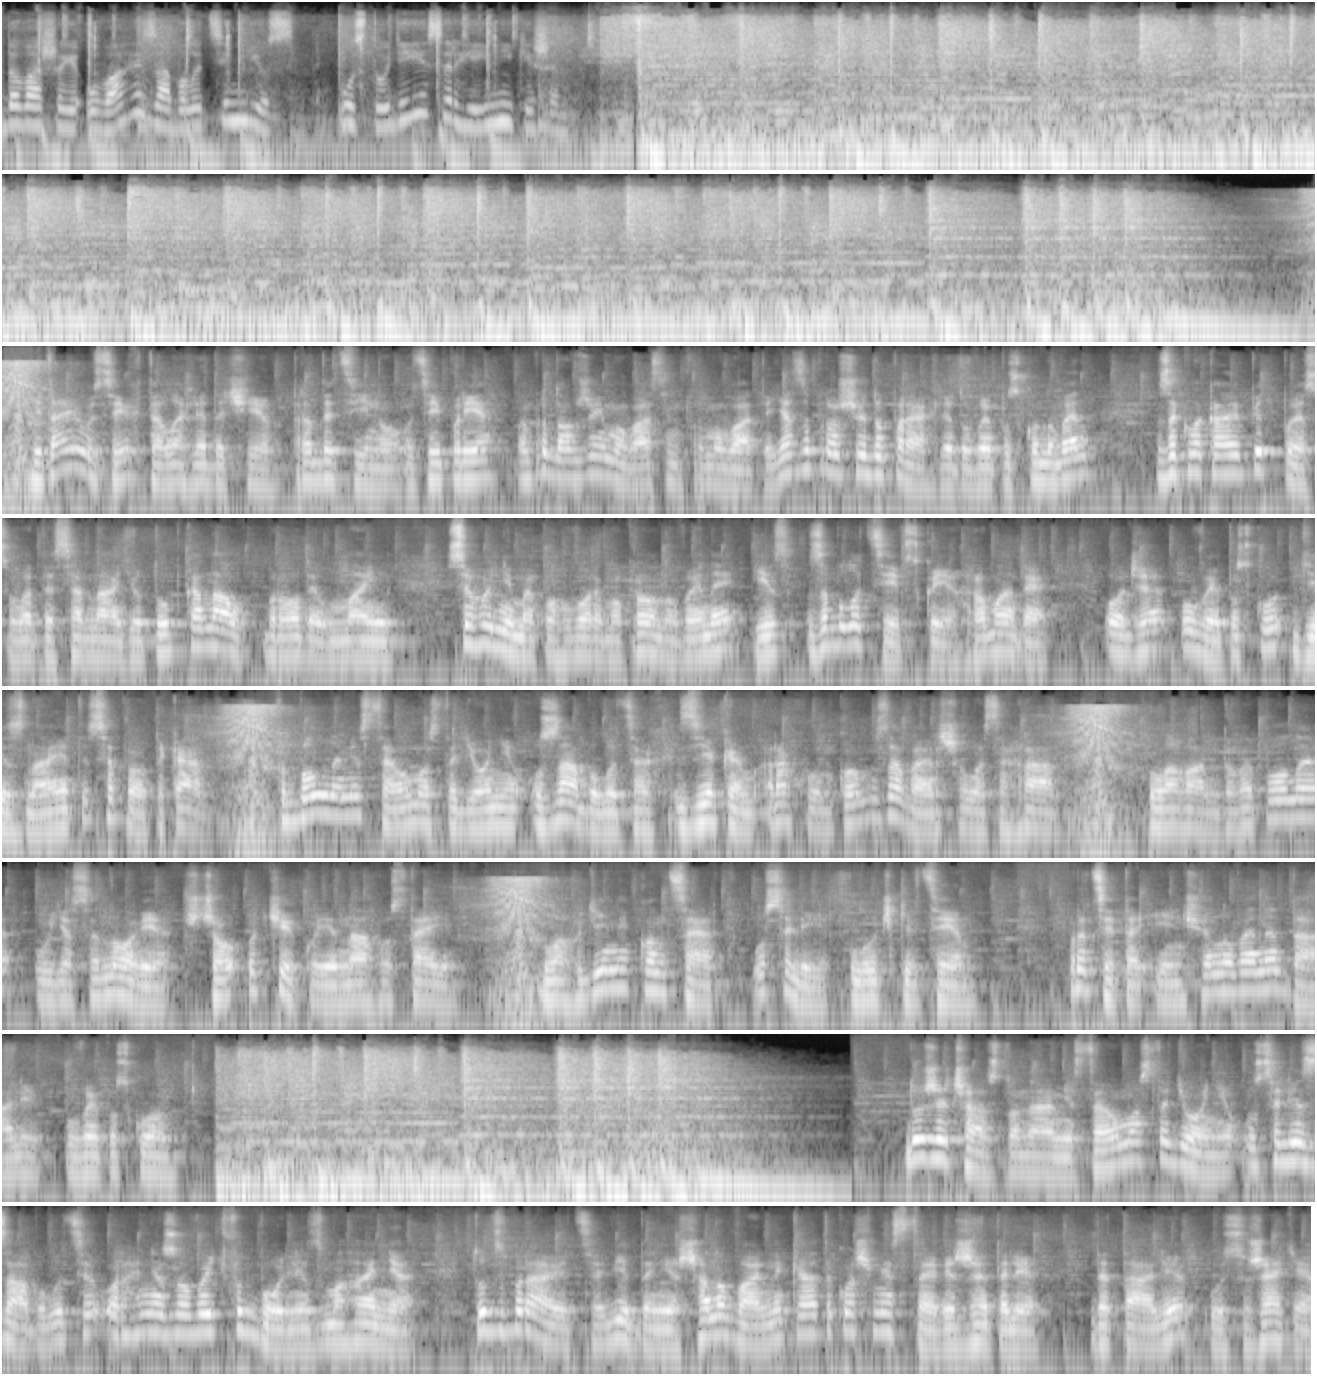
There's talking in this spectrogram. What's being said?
До вашої уваги Заболотці Ньюс. У студії Сергій Нікішин. Вітаю усіх телеглядачів. Традиційно у цій порі ми продовжуємо вас інформувати. Я запрошую до перегляду випуску новин. Закликаю підписуватися на YouTube канал Броди Онлайн. Сьогодні ми поговоримо про новини із Заболоцівської громади. Отже, у випуску дізнаєтеся про таке. Футбол на місцевому стадіоні у Заболоцях, з яким рахунком завершилася гра. Лавандове поле у Ясинові, що очікує на гостей. Благодійний концерт у селі Лучківці. Про ці та інші новини далі у випуску. Дуже часто на місцевому стадіоні у селі Заболоці організовують футбольні змагання. Тут збираються віддані шанувальники, а також місцеві жителі. Деталі у сюжеті.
